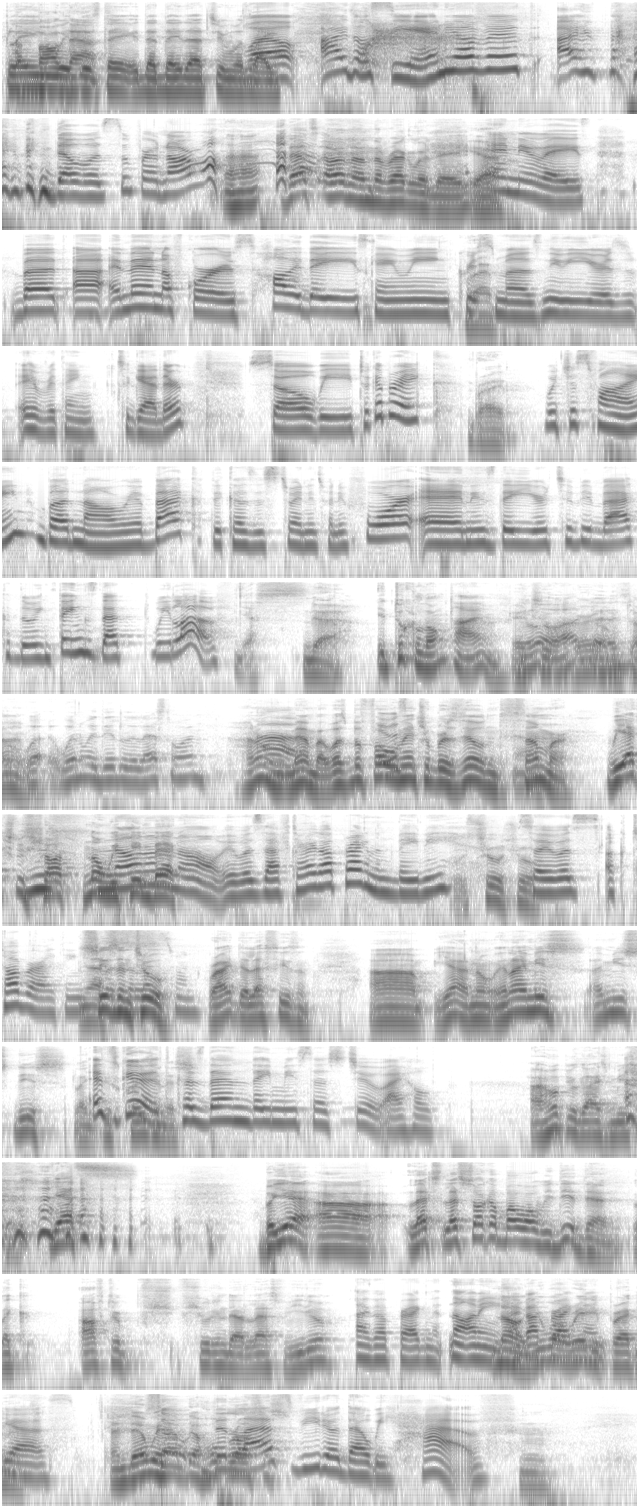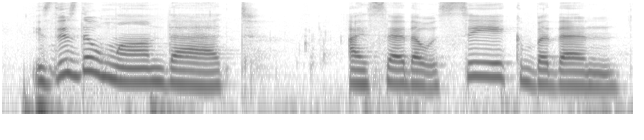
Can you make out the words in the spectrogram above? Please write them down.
playing with that. this day the day that she was well, like. I don't see any of it. I I think that was super normal. Uh-huh. "That's on on the regular day." Yeah. Anyways, but uh, and then of course holidays came in, Christmas, New Year's, everything together. So we took a break. right. which is fine. But now we're back because it's 2024 and it's the year to be back doing things that we love. Yes. Yeah. It took a long time. It You know took a very long time. wh- When we did the last one? I don't remember. It was before it we went to Brazil in the summer. We actually shot. No, we no, came no, back. No, no, it was after I got pregnant, baby. True, true. So it was October, I think. was Season two, right? The last season. Um, yeah, no, and I miss, I miss this. Like It's this good because then they miss us too. I hope. I hope you guys miss us. Yes. but yeah, uh, let's let's talk about what we did then. Like after sh- shooting that last video, I got pregnant. No, I mean, No, I got you were pregnant. already pregnant. Yes. and then we so have the whole the process. last video that we have Hmm. is this the one that I said I was sick, but then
